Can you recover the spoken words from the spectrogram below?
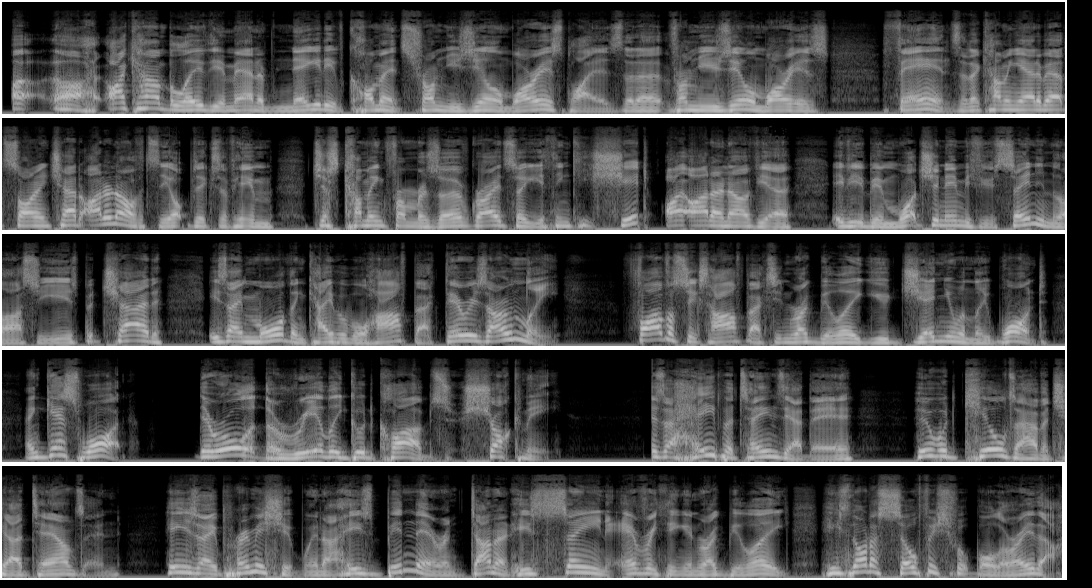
Oh, I can't believe the amount of negative comments from New Zealand Warriors players that are from New Zealand Warriors fans that are coming out about signing Chad. I don't know if it's the optics of him just coming from reserve grade, so you think he's shit. I, I don't know if you if you've been watching him, if you've seen him the last few years, but Chad is a more than capable halfback. There is only five or six halfbacks in rugby league you genuinely want, and guess what? They're all at the really good clubs. Shock me. There's a heap of teams out there who would kill to have a Chad Townsend. He's a premiership winner. He's been there and done it. He's seen everything in rugby league. He's not a selfish footballer either.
